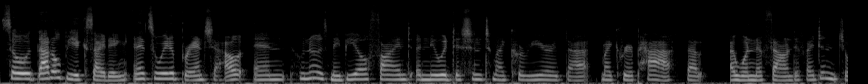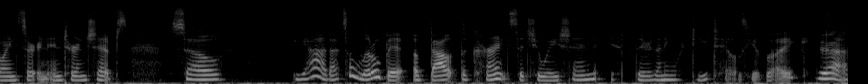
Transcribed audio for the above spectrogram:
so that'll be exciting, and it's a way to branch out. And who knows, maybe I'll find a new addition to my career that my career path that I wouldn't have found if I didn't join certain internships. So yeah, that's a little bit about the current situation. If there's any more details you'd like. Yeah.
